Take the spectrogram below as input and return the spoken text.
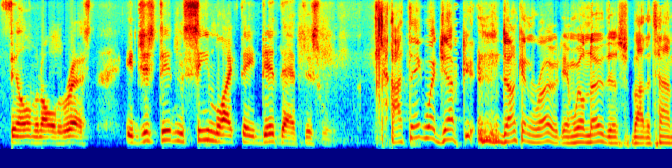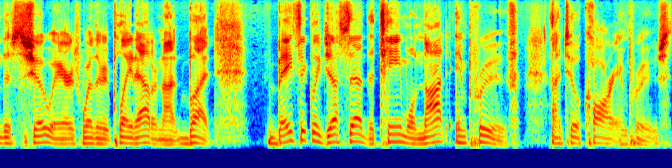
film and all the rest. It just didn't seem like they did that this week. I think what Jeff Duncan wrote, and we'll know this by the time this show airs, whether it played out or not, but basically just said the team will not improve until Carr improves.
